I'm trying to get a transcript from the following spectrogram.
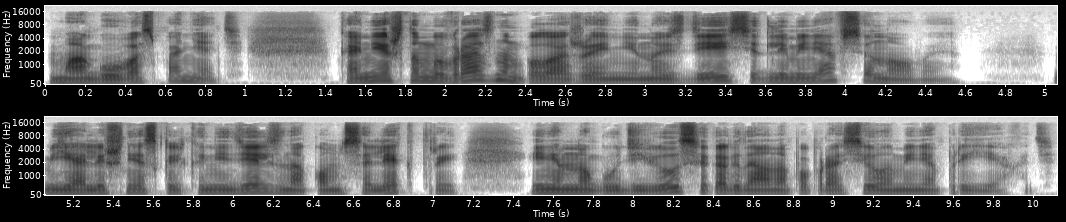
Могу вас понять. Конечно, мы в разном положении, но здесь и для меня все новое. Я лишь несколько недель знаком с Электрой и немного удивился, когда она попросила меня приехать.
